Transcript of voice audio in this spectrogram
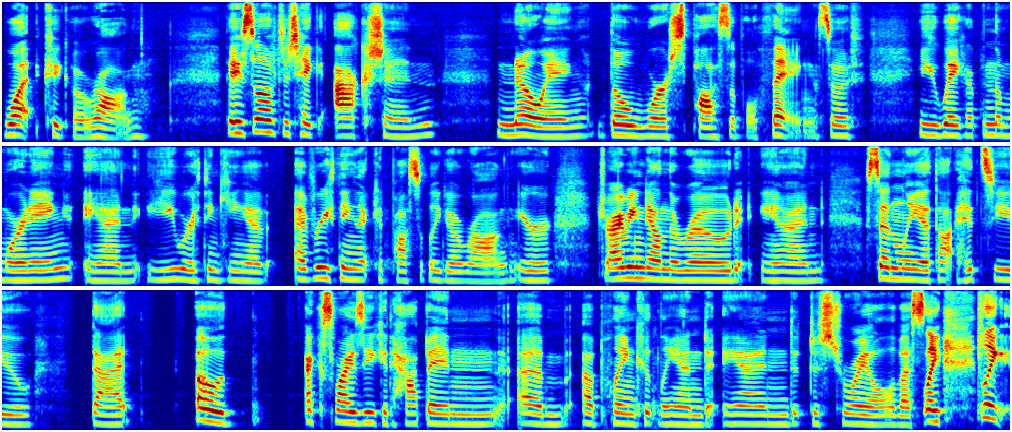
what could go wrong they still have to take action knowing the worst possible thing. So if you wake up in the morning and you were thinking of everything that could possibly go wrong, you're driving down the road and suddenly a thought hits you that, oh, XYZ could happen, um, a plane could land and destroy all of us. Like like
